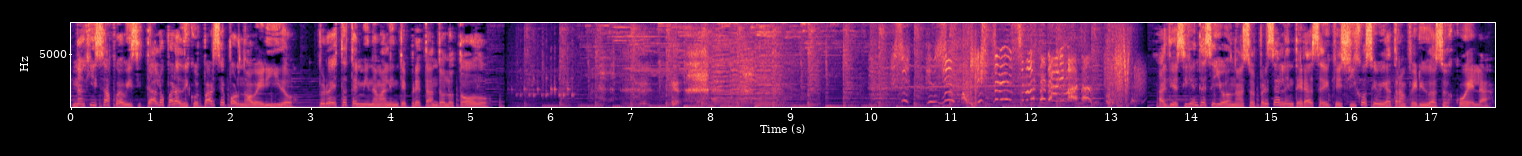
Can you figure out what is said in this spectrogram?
Nagisa fue a visitarlo para disculparse por no haber ido, pero esta termina malinterpretándolo todo. Al día siguiente se llevó una sorpresa al enterarse de que Shiho se había transferido a su escuela.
